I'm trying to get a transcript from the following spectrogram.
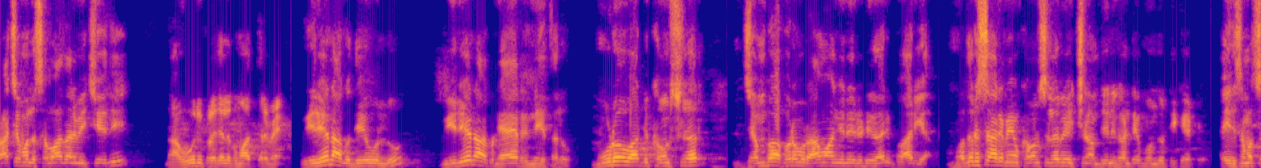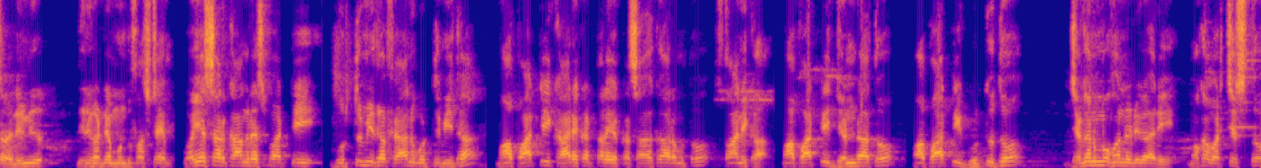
రాచమల్లు సమాధానం ఇచ్చేది నా ఊరి ప్రజలకు మాత్రమే. వీరే నాకు దేవుళ్ళు వీరే నాకు న్యాయ నిర్ణేతలు. మూడో వార్డు కౌన్సిలర్ జంబాపురం రామాంజనేయుడి గారి భార్య. మొదటిసారి మేము కౌన్సిలర్ ఇచ్చినాం దీనికంటే ముందు టికెట్. ఐదు సంవత్సరాలు దీనికంటే ముందు first time. YSR Congress party గుర్తు మీద ఫ్యాన్ గుర్తు మీద మా పార్టీ కార్యకర్తల యొక్క సహకారంతో స్థానిక మా పార్టీ జెండాతో మా పార్టీ గుర్తుతో జగన్మోహన్ రెడ్డి గారి ముఖ వర్చస్తో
